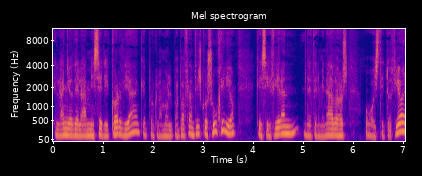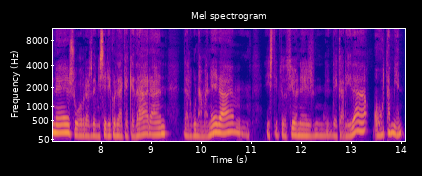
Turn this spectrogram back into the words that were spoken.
el año de la misericordia que proclamó el Papa Francisco, sugirió que se hicieran determinados o instituciones u obras de misericordia que quedaran de alguna manera, instituciones de caridad o también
